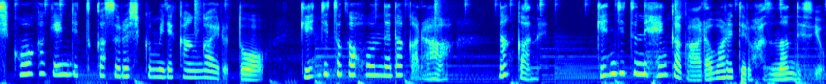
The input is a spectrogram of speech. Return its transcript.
思考が現実化する仕組みで考えると現実が本音だからなんかね現実に変化が現れてるはずなんですよ。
